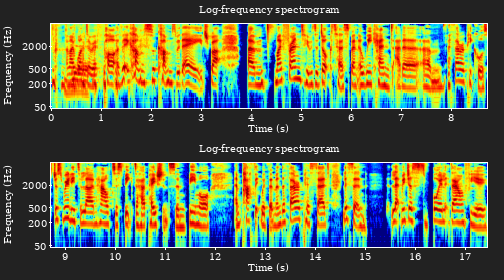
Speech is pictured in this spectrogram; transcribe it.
and I yeah. wonder if part of it comes comes with age. But um, my friend, who was a doctor, spent a weekend at a, um, a therapy course just really to learn how to speak to her patients and be more empathic with them. And the therapist said, "Listen, let me just boil it down for you."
